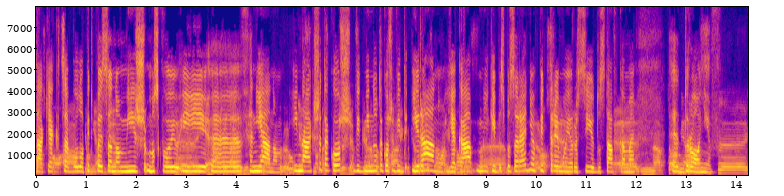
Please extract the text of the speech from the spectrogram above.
Так як це було підписано між Москвою Е, і е, который Інакше також відмінно також від Ірану, яка який е, безпосередньо підтримує Росію доставками. Е, дронів. е,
